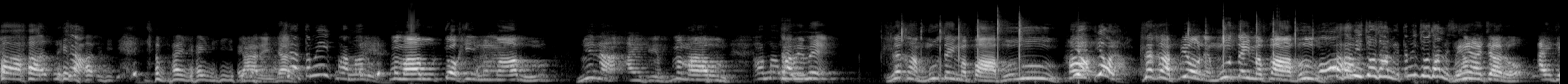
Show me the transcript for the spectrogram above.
ဟာသိပါပြီဂျပန်ခိုင်းနေရတယ်ရဆရာတမီးဘာမှလို့မမာဘူးတော့ခိမမာဘူးမျက်နှာ ID မမာဘူးဘာမှဒါပေမဲ့လက်ကမူးသိမ့်မပါဘူးပြော့ပြော့လားလက်ကပြော့နေမူးသိမ့်မပါဘူးဟောတမီးစူးစမ်းမယ်တမီးစူးစမ်းမယ်ဆမင်းရာကကြတော့ ID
